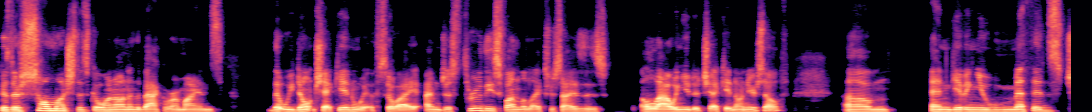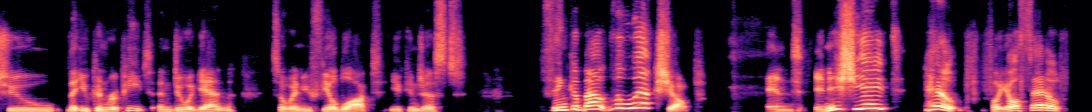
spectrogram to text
because there's so much that's going on in the back of our minds that we don't check in with. So i i'm just through these fun little exercises allowing you to check in on yourself um, and giving you methods to that you can repeat and do again. So when you feel blocked you can just think about the workshop and initiate help for yourself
